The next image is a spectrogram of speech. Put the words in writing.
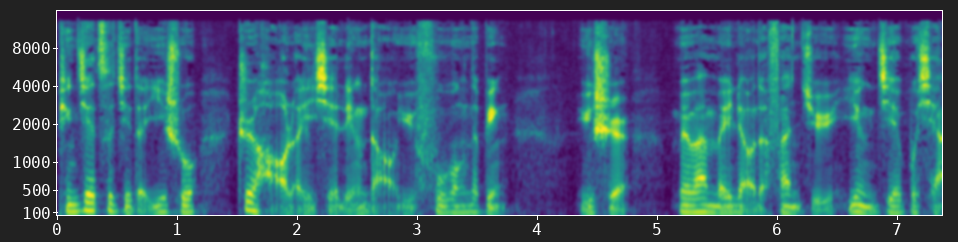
凭借自己的医术治好了一些领导与富翁的病，于是没完没了的饭局应接不暇，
